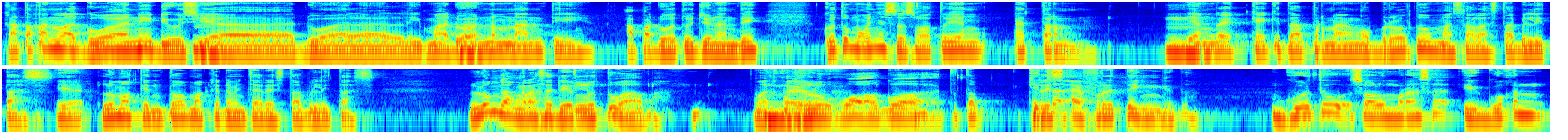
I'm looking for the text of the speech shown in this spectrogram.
katakanlah gua nih di usia 25 26 nanti, apa 27 nanti, gue tuh maunya sesuatu yang pattern. Yang kayak, kita pernah ngobrol tuh masalah stabilitas. Iya. Lu makin tua makin mencari stabilitas. Lu nggak ngerasa diri lu tua apa? Mas kayak lu wah gua tetap risk everything gitu. Gue tuh selalu merasa, ya gue kan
